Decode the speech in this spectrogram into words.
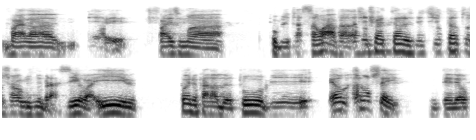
vai lá, é, faz uma publicação, ah, a gente vai transmitir tantos jogos no Brasil aí, põe no canal do YouTube, eu, eu não sei, entendeu?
